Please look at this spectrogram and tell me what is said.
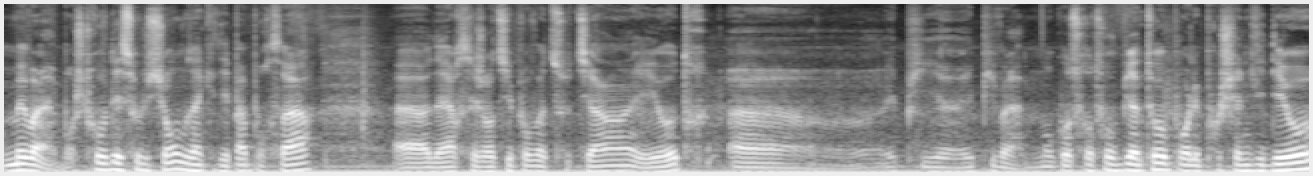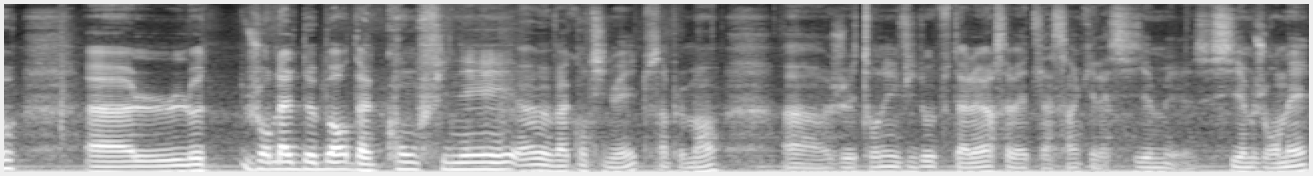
mais voilà, bon, je trouve des solutions, vous inquiétez pas pour ça. Euh, d'ailleurs, c'est gentil pour votre soutien et autres. Euh, et, puis, et puis voilà. Donc, on se retrouve bientôt pour les prochaines vidéos. le journal de bord d'un confiné va continuer, tout simplement. je vais tourner une vidéo tout à l'heure, ça va être la 5 et la 6 journée.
